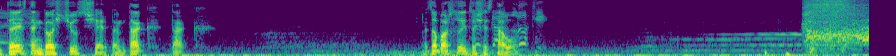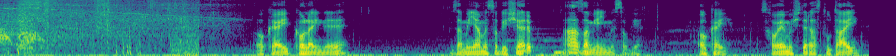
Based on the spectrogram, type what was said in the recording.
I to jest ten gościu z sierpem, tak? Tak. Zobacz tutaj, co się stało. Okej, kolejny. Zamieniamy sobie sierp? A, zamieńmy sobie. Okej, schowajmy się teraz tutaj.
